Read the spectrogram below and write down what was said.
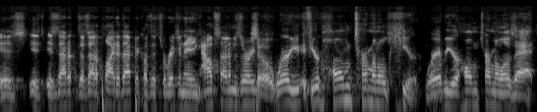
is, is, is that, does that apply to that because it's originating outside of Missouri? So where you, if you're home terminal here, wherever your home terminal is at,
